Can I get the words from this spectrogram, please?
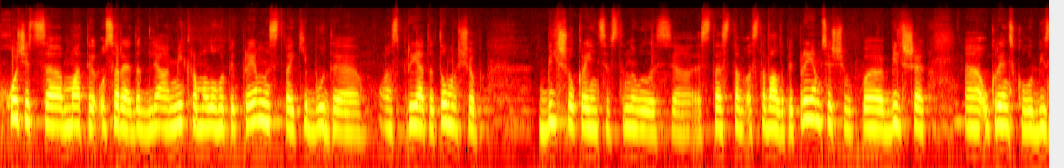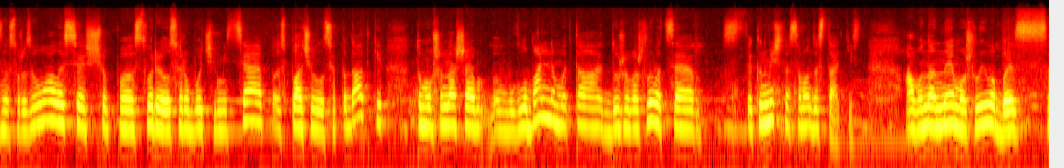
Хочеться мати осередок для мікро-малого підприємництва, який буде е, сприяти тому, щоб більше українців становилися ста- ставали підприємці, щоб е, більше е, українського бізнесу розвивалося, щоб е, створювалися робочі місця, сплачувалися податки. Тому що наша глобальна мета дуже важлива це економічна самодостатність. А вона неможлива без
